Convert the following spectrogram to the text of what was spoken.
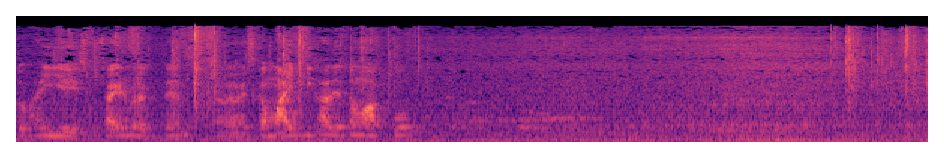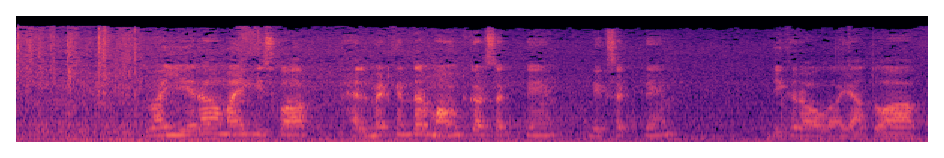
तो भाई, ये इसको साइड में रखते हैं। इसका माइक दिखा देता हूँ आपको। तो भाई, ये रहा माइक इसको आप हेलमेट के अंदर माउंट कर सकते हैं। देख सकते हैं। दिख रहा होगा, या तो आप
